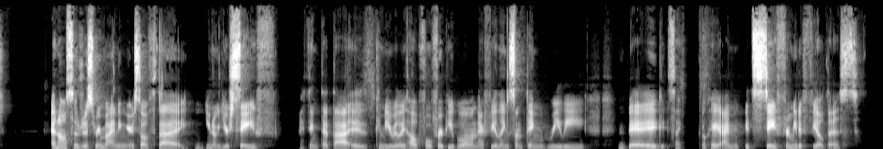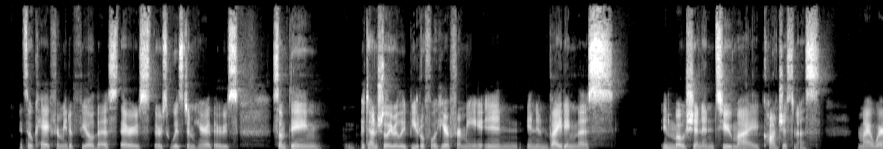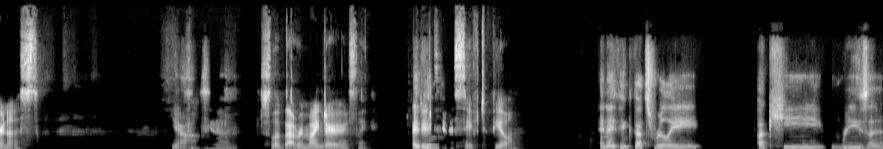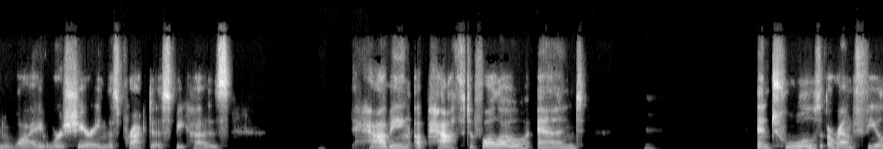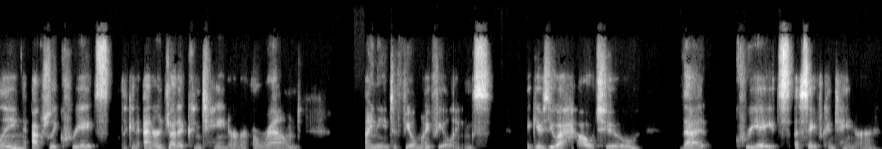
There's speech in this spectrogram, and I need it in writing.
and also just reminding yourself that you know you're safe i think that that is can be really helpful for people when they're feeling something really big. It's like okay i'm it's safe for me to feel this. It's okay for me to feel this. There's there's wisdom here. There's something potentially really beautiful here for me in in inviting this emotion into my consciousness my awareness. Yeah. Yeah just love that reminder. It's like it I is think, safe to feel and i think that's really a key reason why we're sharing this practice because having a path to follow and mm. and tools around feeling actually creates like an energetic container around i need to feel my feelings it gives you a mm-hmm. how to that creates a safe container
